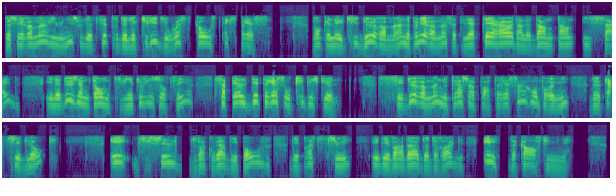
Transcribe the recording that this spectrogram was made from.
de ses romans réunis sous le titre de Le cri du West Coast Express. Donc, elle a écrit deux romans. Le premier roman s'appelait Terreur dans le Downtown East Side et le deuxième tome, qui vient toujours de sortir, s'appelle Détresse au crépuscule. Ces deux romans nous tracent un portrait sans compromis d'un quartier glauque et difficile du Vancouver des pauvres, des prostituées et des vendeurs de drogue et de corps féminins.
